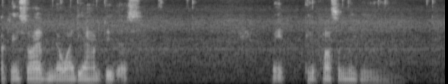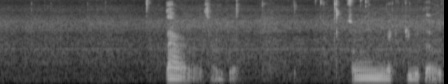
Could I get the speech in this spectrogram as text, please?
Okay, so I have no idea how to do this. Wait, could it possibly be... That is how you do it. So I'm going to make a few of those.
